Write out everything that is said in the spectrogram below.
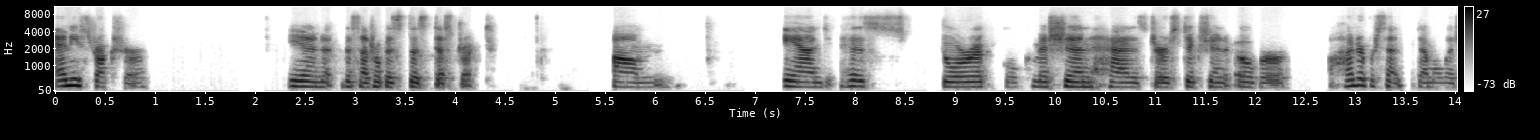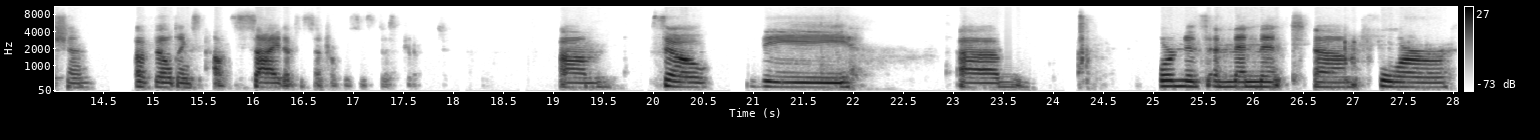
any structure in the Central Business District. Um, and Historical Commission has jurisdiction over 100% demolition of buildings outside of the Central Business District. Um, so the um, ordinance amendment um, for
